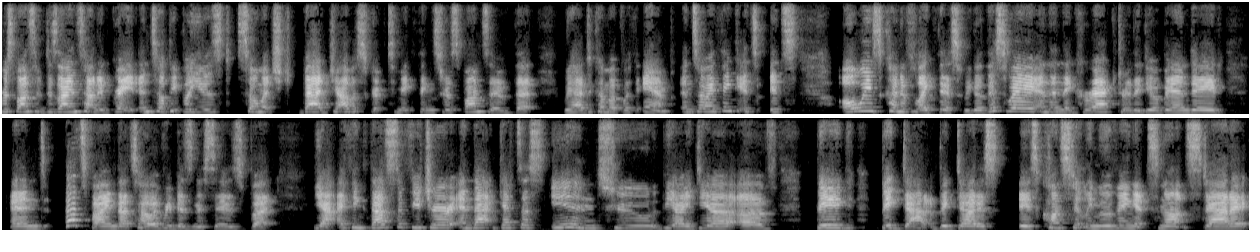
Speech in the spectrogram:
responsive design sounded great until people used so much bad JavaScript to make things responsive that we had to come up with AMP. And so I think it's it's always kind of like this. We go this way and then they correct or they do a band-aid and that's fine. That's how every business is, but yeah, I think that's the future and that gets us into the idea of big big data. Big data is is constantly moving. It's not static.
